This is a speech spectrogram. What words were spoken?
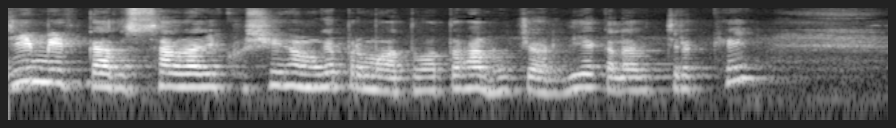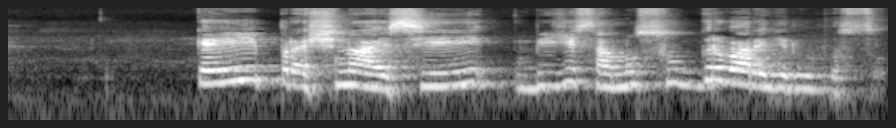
ਜੀ ਉਮੀਦ ਕਰ ਸਾਰਾ ਜੀ ਖੁਸ਼ੀ ਹੋਵਾਂਗੇ, ਪ੍ਰਮਾਤਮਾ ਤੁਹਾਨੂੰ ਚੜ੍ਹਦੀ ਕਲਾ ਵਿੱਚ ਰੱਖੇ। ਕਈ ਪ੍ਰਸ਼ਨ ਆਏ ਸੀ ਵੀ ਜੀ ਸਾਨੂੰ ਸ਼ੂਗਰ ਬਾਰੇ ਜ਼ਰੂਰ ਦੱਸੋ।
